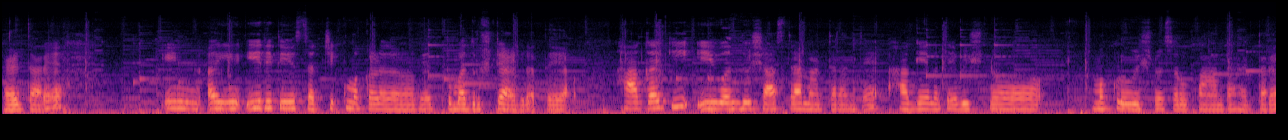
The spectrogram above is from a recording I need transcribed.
ಹೇಳ್ತಾರೆ. ಇನ್, ಈ- ಈ ರೀತಿ ಸ, ಚಿಕ್ಕ ಮಕ್ಕಳಿಗೆ ತುಂಬ ದೃಷ್ಟಿ ಆಗಿರುತ್ತೆ. ಹಾಗಾಗಿ ಈ ಒಂದು ಶಾಸ್ತ್ರ ಮಾಡ್ತಾರಂತೆ. ಹಾಗೆ ಮತ್ತು ವಿಷ್ಣು, ಮಕ್ಕಳು ವಿಷ್ಣು ಸ್ವರೂಪ ಅಂತ ಹೇಳ್ತಾರೆ.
